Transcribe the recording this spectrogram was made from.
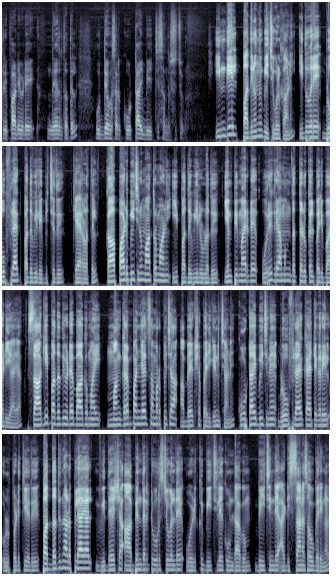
ത്രിപാഠിയുടെ നേതൃത്വത്തിൽ ഉദ്യോഗസ്ഥർ കൂട്ടായി ബീച്ച് സന്ദർശിച്ചു. ഇന്ത്യയിൽ പതിനൊന്ന് ബീച്ചുകൾക്കാണ് ഇതുവരെ ബ്ലൂ ഫ്ലാഗ് പദവി ലഭിച്ചത്. കേരളത്തിൽ കാപ്പാട് ബീച്ചിനു മാത്രമാണ് ഈ പദവിയിലുള്ളത്. എം പിമാരുടെ ഒരു ഗ്രാമം ദത്തെടുക്കൽ പരിപാടിയായ സാഗി പദ്ധതിയുടെ ഭാഗമായി മംഗലം പഞ്ചായത്ത് സമർപ്പിച്ച അപേക്ഷ പരിഗണിച്ചാണ് കൂട്ടായി ബീച്ചിനെ ബ്ലൂ ഫ്ലാഗ് കാറ്റഗറിയിൽ ഉൾപ്പെടുത്തിയത്. പദ്ധതി നടപ്പിലായാൽ വിദേശ ആഭ്യന്തര ടൂറിസ്റ്റുകളുടെ ഒഴുക്ക് ബീച്ചിലേക്ക് ഉണ്ടാകും. ബീച്ചിന്റെ അടിസ്ഥാന സൗകര്യങ്ങൾ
